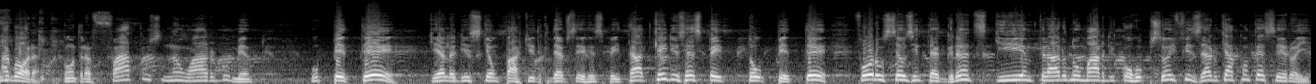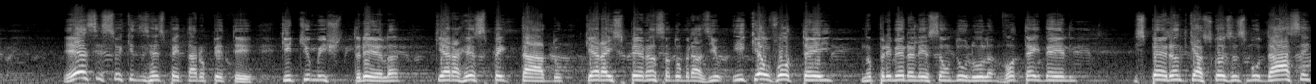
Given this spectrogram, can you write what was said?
Agora, contra fatos não há argumento. O PT, que ela disse que é um partido que deve ser respeitado, quem desrespeitou o PT foram seus integrantes que entraram no mar de corrupção e fizeram o que aconteceram aí. Esses que desrespeitaram o PT, que tinha uma estrela, que era respeitado, que era a esperança do Brasil e que eu votei na primeira eleição do Lula, votei nele, esperando que as coisas mudassem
